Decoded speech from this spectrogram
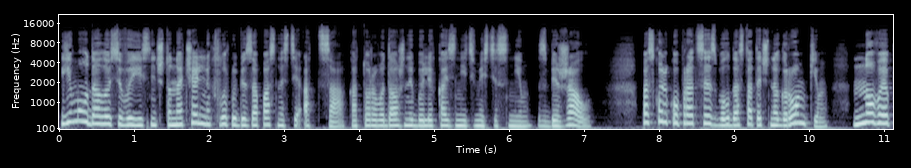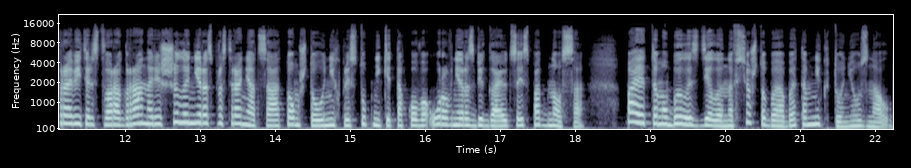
Ему удалось выяснить, что начальник службы безопасности отца, которого должны были казнить вместе с ним, сбежал. Поскольку процесс был достаточно громким, новое правительство Раграна решило не распространяться о том, что у них преступники такого уровня разбегаются из-под носа. Поэтому было сделано все, чтобы об этом никто не узнал.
